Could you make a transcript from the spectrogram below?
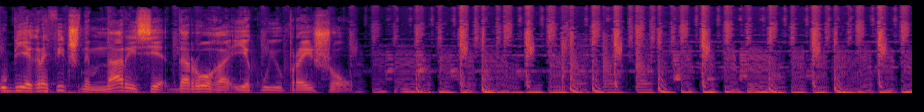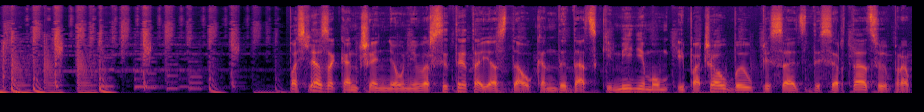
у біяграфічным нарысе дарога, якую прайшоў. Пасля заканчэння універсітэта я здаў кандыдацкі мінімум і пачаў быў пісаць дысертацыю пра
